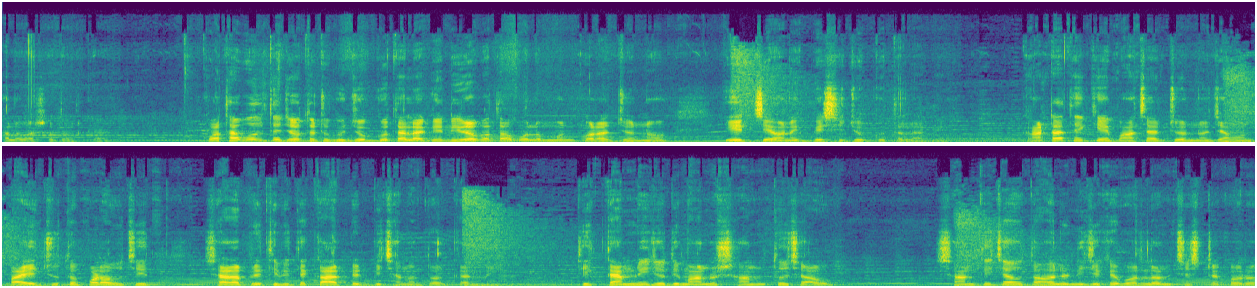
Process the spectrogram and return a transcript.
ভালোবাসা দরকার। কথা বলতে যতটুকু যোগ্যতা লাগে, নীরবতা অবলম্বন করার জন্য এর চেয়ে অনেক বেশি যোগ্যতা লাগে। কাঁটা থেকে বাঁচার জন্য যেমন পায়ে জুতো পরা উচিত, সারা পৃথিবীতে কার্পেট বিছানোর দরকার নেই। ঠিক তেমনি যদি মানুষ শান্ত চাও, শান্তি চাও, তাহলে নিজেকে বদলানোর চেষ্টা করো।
